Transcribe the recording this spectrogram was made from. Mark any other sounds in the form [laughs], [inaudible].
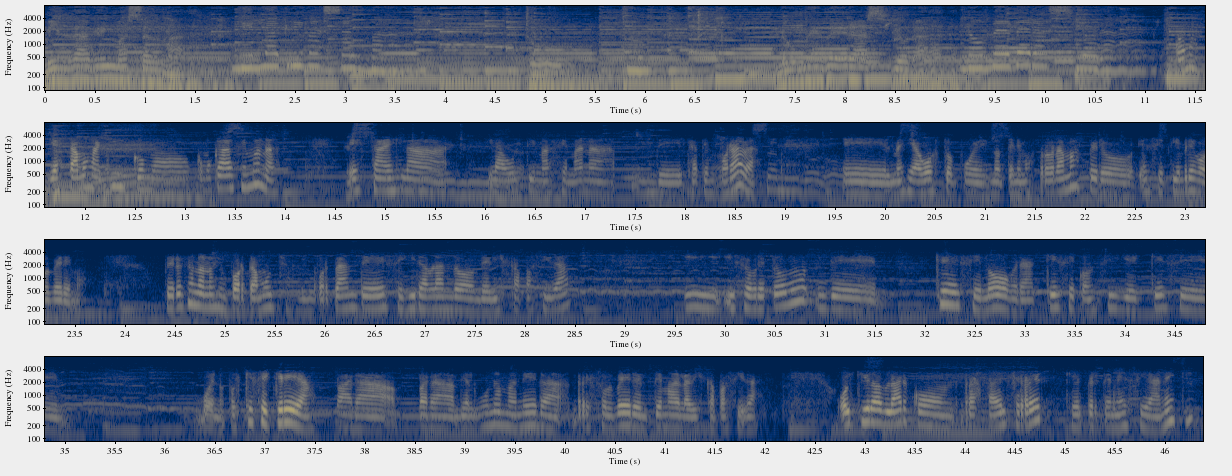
mil lágrimas al mar. mil lágrimas al mar. Tú Tú no me verás llorar. no me verás llorar. Bueno, ya estamos aquí como, como cada semana. Esta es la, la última semana de esta temporada. Eh, el mes de agosto pues no tenemos programas, pero en septiembre volveremos. Pero eso no nos importa mucho. Lo importante es seguir hablando de discapacidad y, y sobre todo de qué se logra, qué se consigue, qué se bueno, pues que se crea para, para de alguna manera resolver el tema de la discapacidad. Hoy quiero hablar con Rafael Ferrer, que él pertenece a NECI,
